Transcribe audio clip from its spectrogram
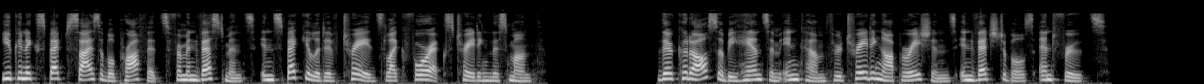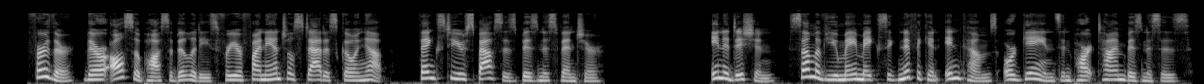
You can expect sizable profits from investments in speculative trades like Forex trading this month. There could also be handsome income through trading operations in vegetables and fruits. Further, there are also possibilities for your financial status going up, thanks to your spouse's business venture. In addition, some of you may make significant incomes or gains in part time businesses.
